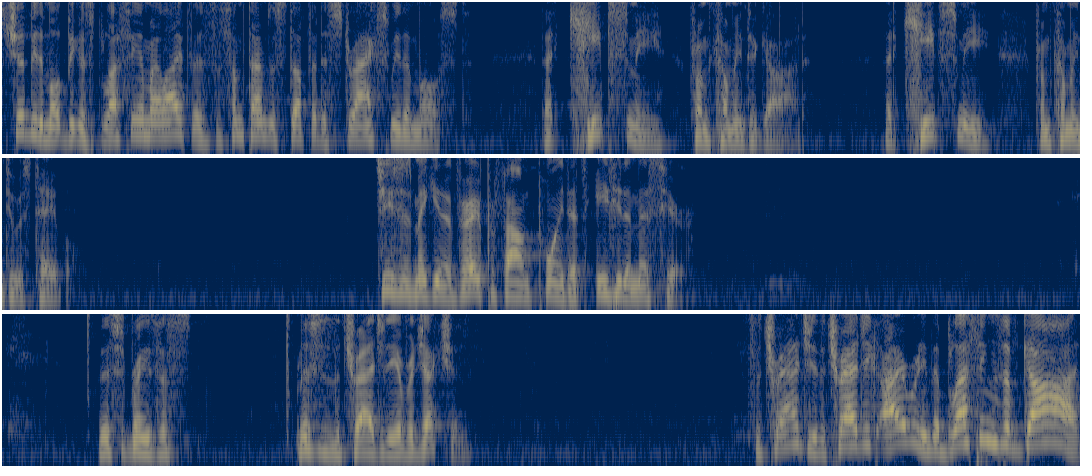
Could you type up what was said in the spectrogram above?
should be the most biggest blessing in my life is sometimes the stuff that distracts me the most, that keeps me from coming to God, that keeps me from coming to his table. Jesus is making a very profound point that's easy to miss here. This brings us, this is the tragedy of rejection. It's the tragedy, the tragic irony, the blessings of God,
